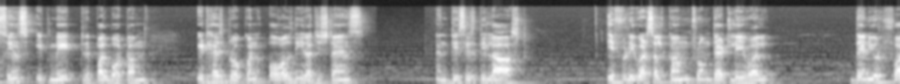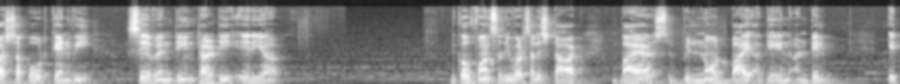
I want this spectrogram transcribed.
since it made triple bottom it has broken all the resistance. And this is the last. If reversal come from that level then your first support can be 1730 area. Because once reversal start buyers will not buy again until it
